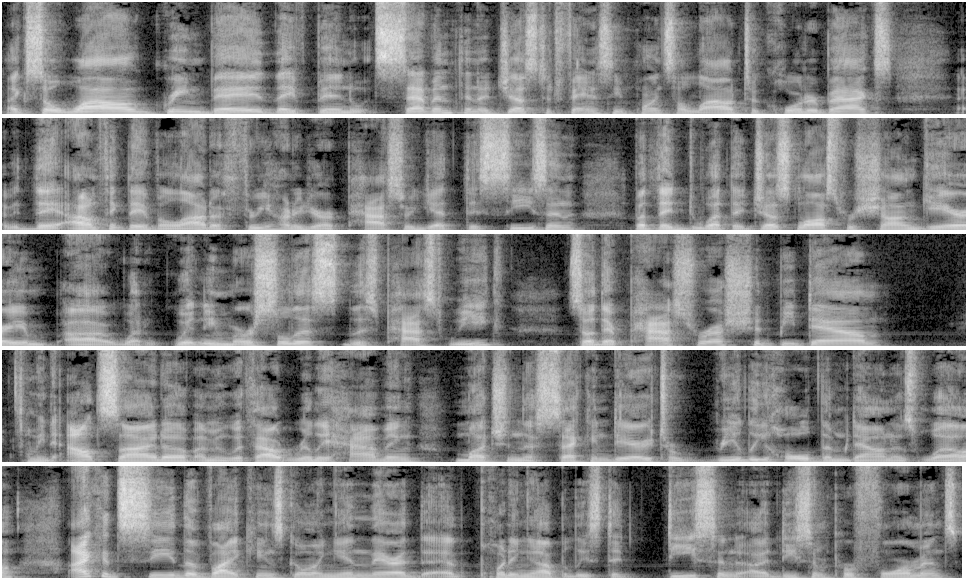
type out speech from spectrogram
Like, so while Green Bay, they've been seventh in adjusted fantasy points allowed to quarterbacks, I, mean, they, I don't think they've allowed a 300 yard passer yet this season, but they, what, they just lost Rashan Gary, uh, what, Whitney Mercilus this past week. So their pass rush should be down. I mean, outside of, I mean, without really having much in the secondary to really hold them down as well, I could see the Vikings going in there, putting up at least a decent, a decent performance.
